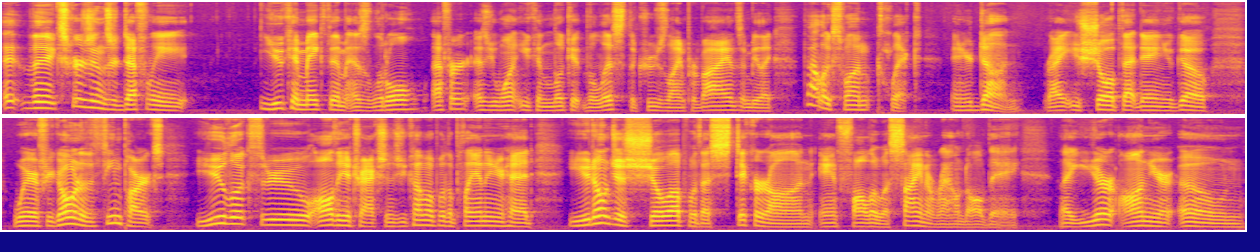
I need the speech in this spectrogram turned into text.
It, the excursions are definitely you can make them as little effort as you want. You can look at the list the cruise line provides and be like, that looks fun, click, and you're done, right? You show up that day and you go. Where if you're going to the theme parks, you look through all the attractions, you come up with a plan in your head. You don't just show up with a sticker on and follow a sign around all day. Like you're on your own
